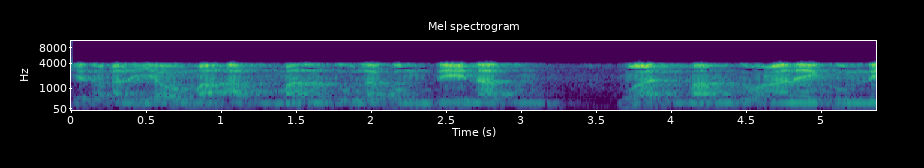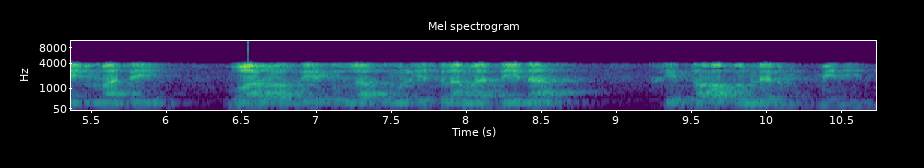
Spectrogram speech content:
yaitu al-yauma akmaltu lakum dinakum wa atmamtu 'alaikum ni'mati wa raditu lakum al-islam madina khitabun lil mu'minin.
